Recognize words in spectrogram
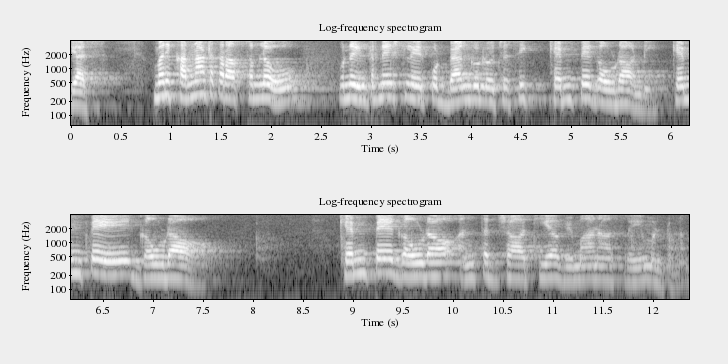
ఎస్ మరి కర్ణాటక రాష్ట్రంలో ఉన్న ఇంటర్నేషనల్ ఎయిర్పోర్ట్ బెంగళూరులో వచ్చేసి కెంపేగౌడ అండి. కెంపేగౌడ. కెంపేగౌడ అంతర్జాతీయ విమానాశ్రయం అంటున్నాం.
